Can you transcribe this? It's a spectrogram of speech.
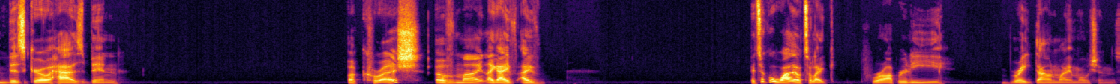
this girl has been a crush of mine. Like I've I've it took a while to like properly break down my emotions.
